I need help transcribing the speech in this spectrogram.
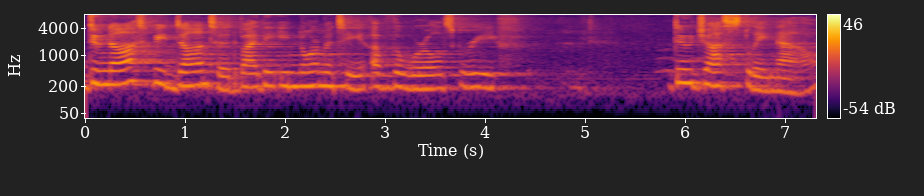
Do not be daunted by the enormity of the world's grief. Do justly now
